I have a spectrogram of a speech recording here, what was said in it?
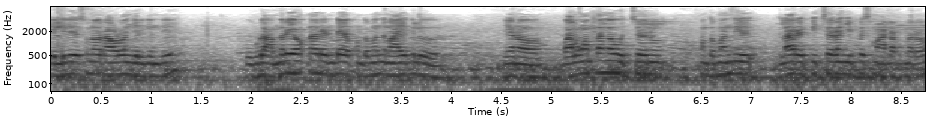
తెలుగుదేశంలో రావడం జరిగింది. ఇప్పుడు అందరూ ఏమంటున్నారంటే కొంతమంది నాయకులు నేను బలవంతంగా వచ్చాను కొంతమంది ఇలా రెప్పించారని చెప్పేసి మాట్లాడుతున్నారు.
